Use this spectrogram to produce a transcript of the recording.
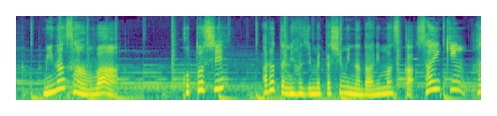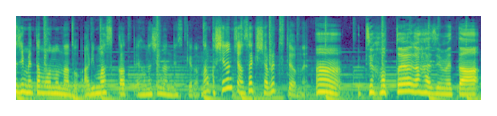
皆さんは今年新たに始めた趣味などありますか？最近始めたものなどありますか？って話なんですけどなんかしなちゃんさっき喋ってたよね。うん。うちホットヨガ始めた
